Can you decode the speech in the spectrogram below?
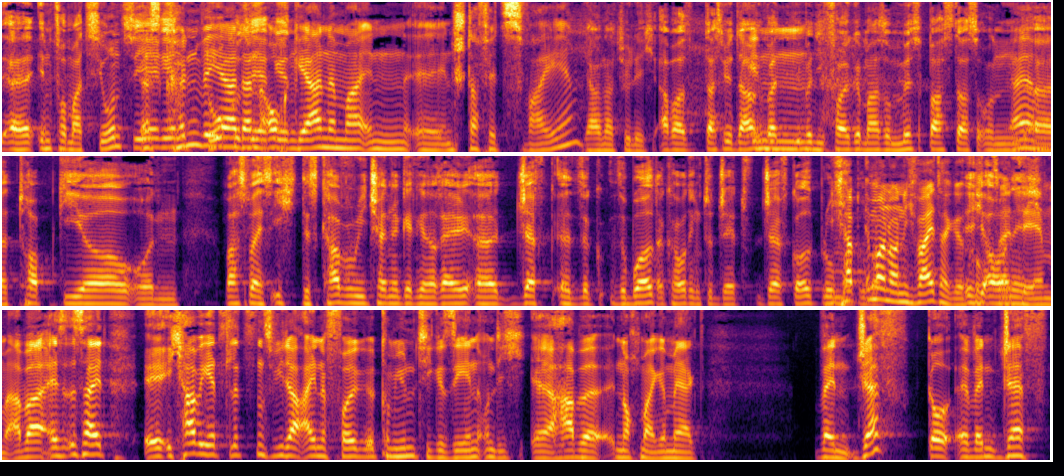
äh, das Informationsserien. können wir ja dann auch gerne mal in, äh, in Staffel 2. Ja, natürlich. Aber dass wir da über, über die Folge mal so Mythbusters und Ja, ja. Äh, Top Gear und was weiß ich, Discovery Channel generell, äh, Jeff, äh, the, the World According to Jeff, Jeff Goldblum. Ich habe immer noch nicht weitergeguckt Ich auch seitdem, aber es ist halt, äh, ich habe jetzt letztens wieder eine Folge Community gesehen und ich äh, habe nochmal gemerkt, wenn Jeff, Go äh, wenn Jeff,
